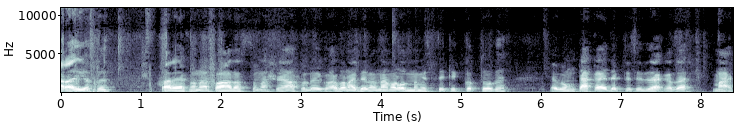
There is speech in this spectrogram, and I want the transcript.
আড়াই গেছে। তারা এখন আর পাওয়া যাচ্ছে না। সে আসলে ঘর বানাই দেবে না। আমার অন্য মিস্ত্রি ঠিক করতে হবে। এবং টাকায় দেখতেছি যে এক হাজার মার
